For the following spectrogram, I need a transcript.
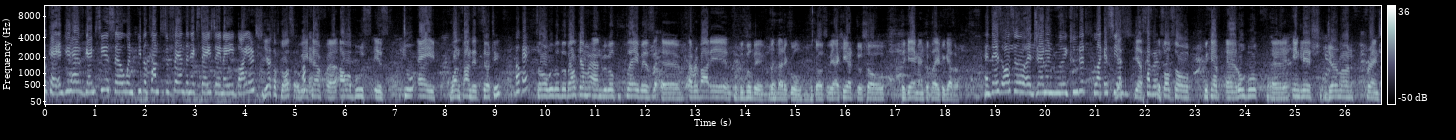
Okay, and you have games here, so when people come to the fair the next days, they may buy it. Yes, of course. We Okay. have uh, our booth is 2A 130. Okay. So we will be welcome and we will play with uh, everybody and it will be very cool because we are here to show the game and to play together. And there's also a German rule included, like I see on Yes, the yes. cover. It's also we have a rule book, uh, English, German, French.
